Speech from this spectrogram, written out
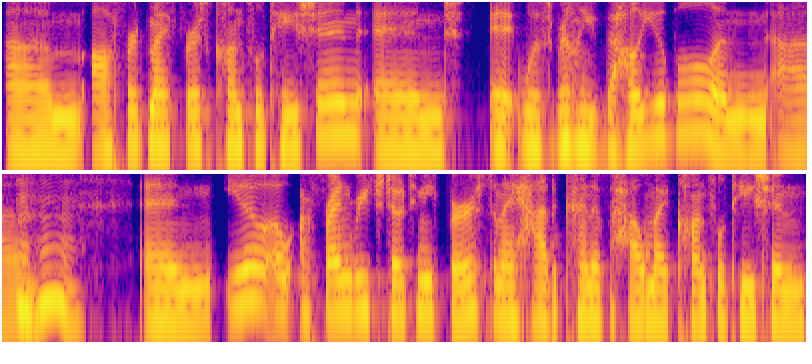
um, offered my first consultation, and it was really valuable. And um, Mm-hmm. And you know, a, a friend reached out to me first, and I had kind of how my consultation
